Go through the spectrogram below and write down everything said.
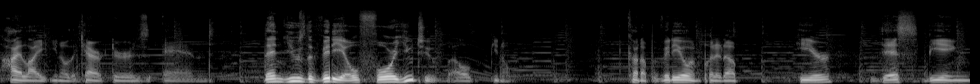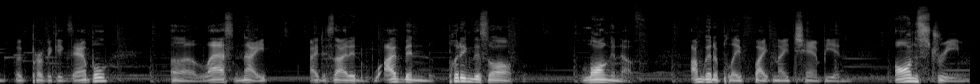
highlight, you know, the characters and then use the video for YouTube. I'll, you know, cut up a video and put it up here. This being a perfect example. Uh, last night, I decided I've been putting this off long enough. I'm going to play Fight Night Champion on stream,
